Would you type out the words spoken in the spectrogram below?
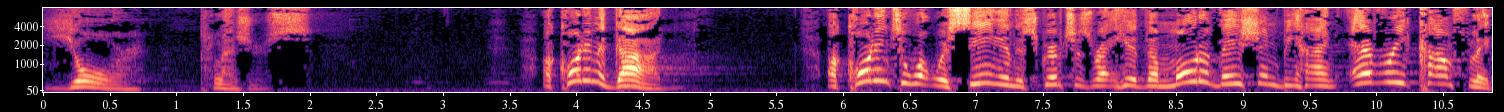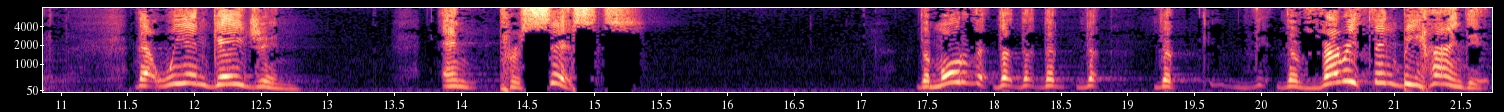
your pleasures. According to God, according to what we're seeing in the scriptures right here, the motivation behind every conflict that we engage in and persists, the motive, the, the, the, the, the, the very thing behind it,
